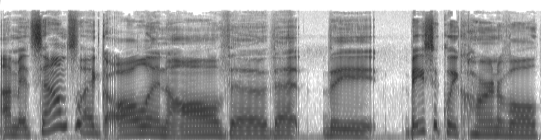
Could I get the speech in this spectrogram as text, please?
Um, it sounds like all in all, though, that the basically Carnival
